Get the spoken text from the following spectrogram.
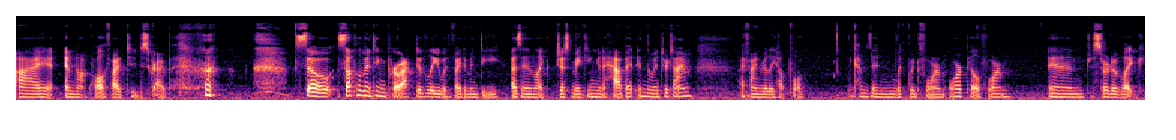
I am not qualified to describe. so, supplementing proactively with vitamin D, as in like just making it a habit in the wintertime, I find really helpful. It comes in liquid form or pill form, and just sort of like,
